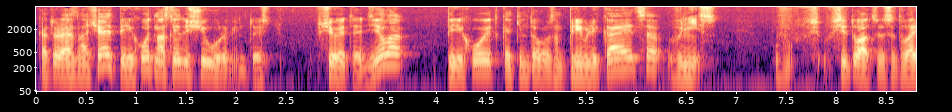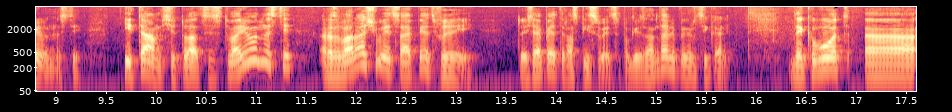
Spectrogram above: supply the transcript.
которая означает переход на следующий уровень. То есть все это дело переходит каким-то образом, привлекается вниз, в, в ситуацию сотворенности. И там в ситуации сотворенности разворачивается опять в рей. То есть опять расписывается по горизонтали, по вертикали. Так вот, э,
